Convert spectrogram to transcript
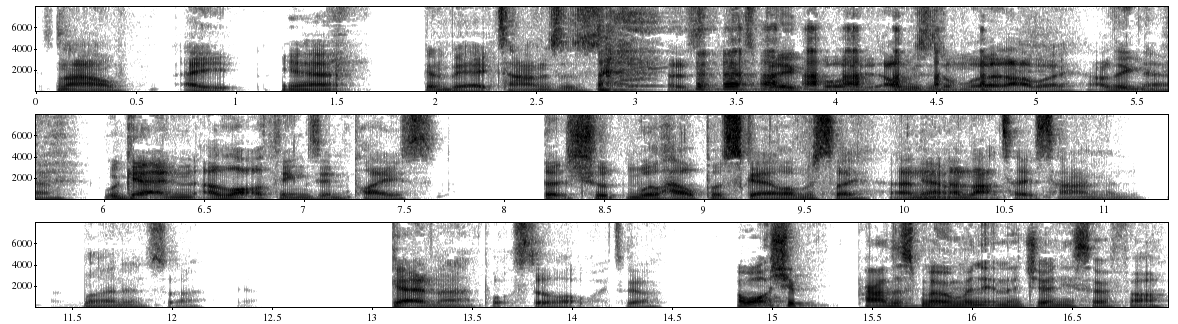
It's now eight. Yeah. Going to be eight times as as, as big, but it obviously doesn't work that way. I think No. we're getting a lot of things in place that should will help us scale, obviously, and Yeah. and that takes time and learning. So yeah, getting there, but still a lot way to go. And what's your proudest moment in the journey so far?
